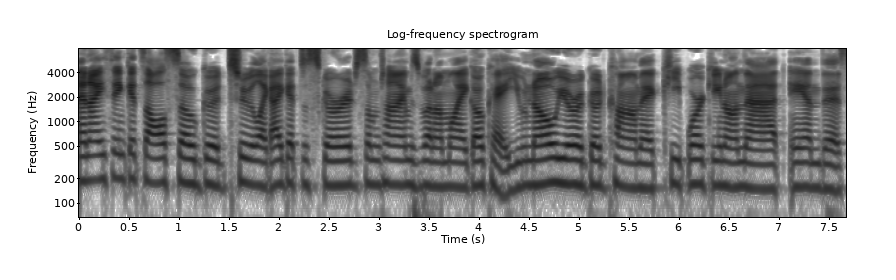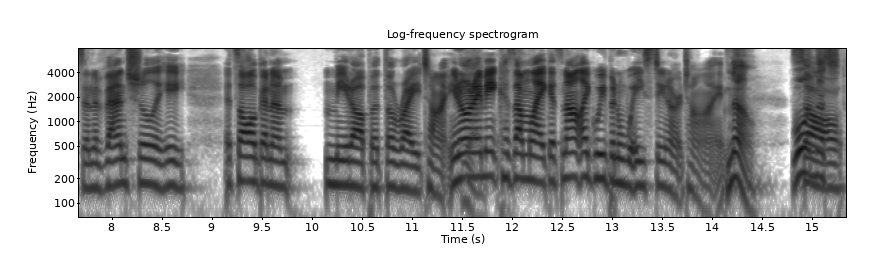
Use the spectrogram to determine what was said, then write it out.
and i think it's also good too like i get discouraged sometimes but i'm like okay you know you're a good comic keep working on that and this and eventually it's all gonna meet up at the right time you know what i mean because i'm like it's not like we've been wasting our time No. Well, and So- that's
